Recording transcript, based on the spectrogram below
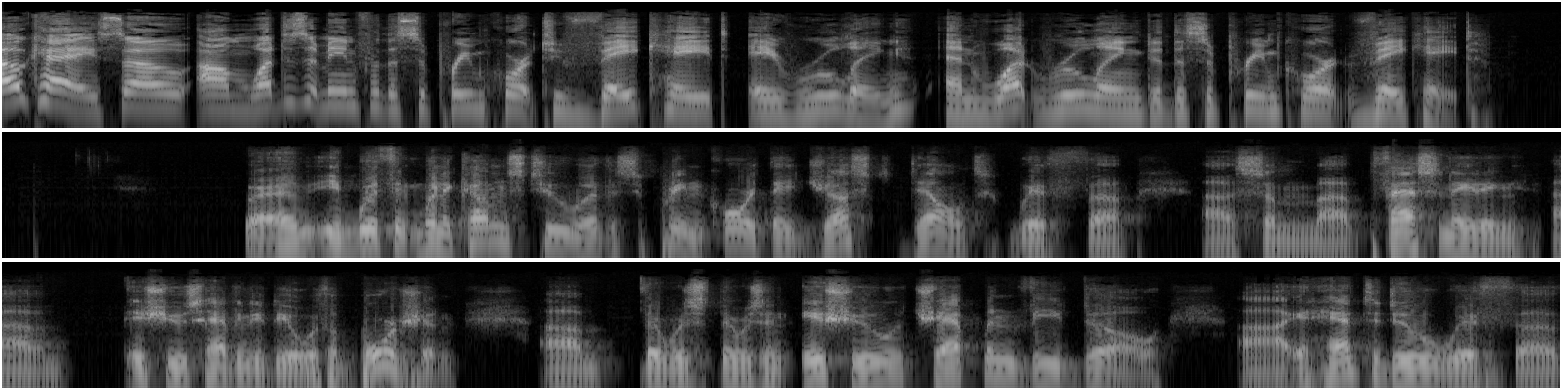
Okay, so um, what does it mean for the Supreme Court to vacate a ruling, and what ruling did the Supreme Court vacate? Well, it- with when it comes to uh, the Supreme Court, they just dealt with uh, uh, some uh, fascinating um, issues having to deal with abortion. Um, there was there was an issue, Chapman v. Doe. Uh, it had to do with uh,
